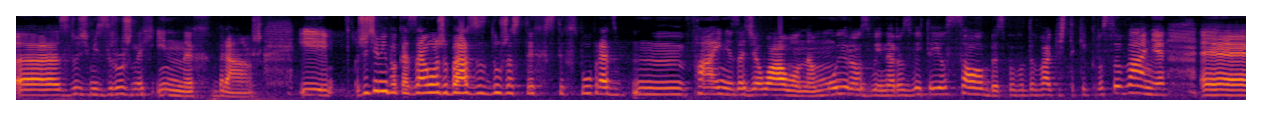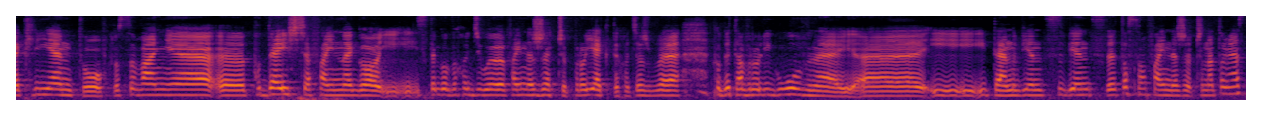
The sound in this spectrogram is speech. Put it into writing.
e, z ludźmi z różnych innych branż. I życie mi pokazało, że bardzo dużo z tych, z tych współprac mm, fajnie zadziałało na mój rozwój, na rozwój tej osoby, spowodowało jakieś takie krosowanie e, klientów, krosowanie e, podejścia fajnego i, z tego wychodziły fajne rzeczy, projekty, chociażby kobieta w roli głównej e, i, i, i ten, więc, więc to są fajne rzeczy. Natomiast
